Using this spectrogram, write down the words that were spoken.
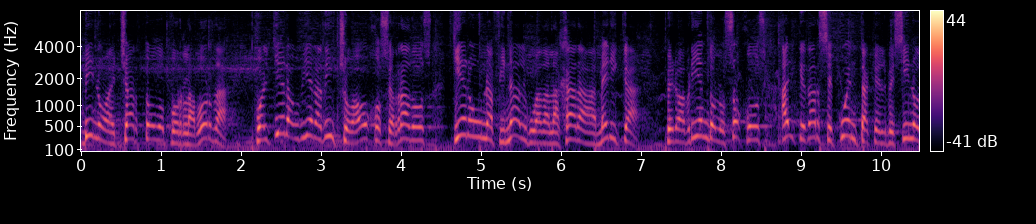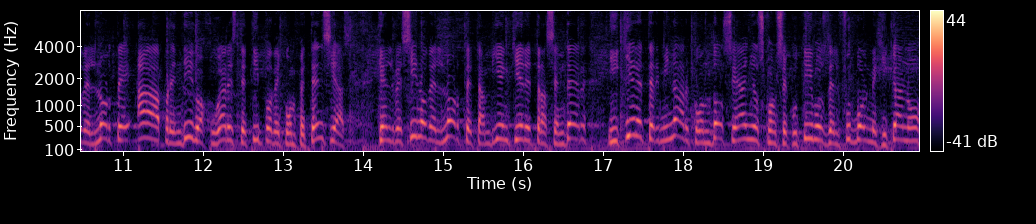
vino a echar todo por la borda. Cualquiera hubiera dicho a ojos cerrados, quiero una final Guadalajara-América pero abriendo los ojos hay que darse cuenta que el vecino del norte ha aprendido a jugar este tipo de competencias, que el vecino del norte también quiere trascender y quiere terminar con 12 años consecutivos del fútbol mexicano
